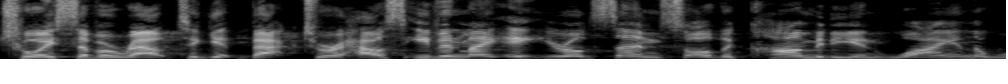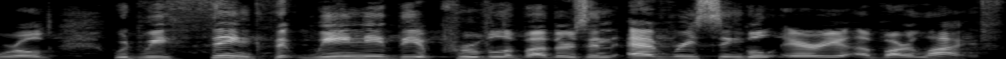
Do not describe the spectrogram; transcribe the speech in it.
choice of a route to get back to her house. Even my eight year old son saw the comedy and why in the world would we think that we need the approval of others in every single area of our life?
